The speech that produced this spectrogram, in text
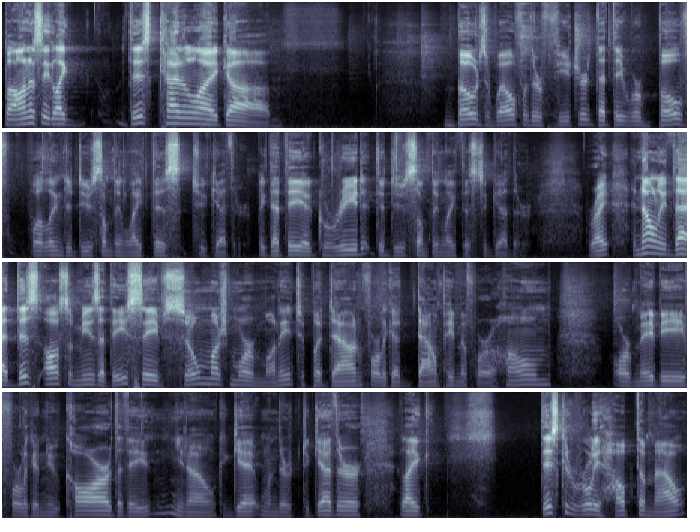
But honestly, like this kind of like uh, bodes well for their future that they were both willing to do something like this together. Like that they agreed to do something like this together. Right? And not only that, this also means that they save so much more money to put down for like a down payment for a home or maybe for like a new car that they, you know, could get when they're together. Like this could really help them out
